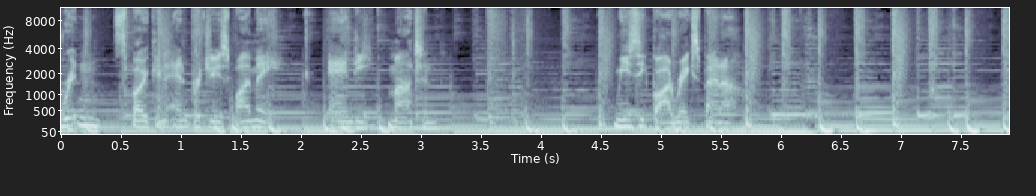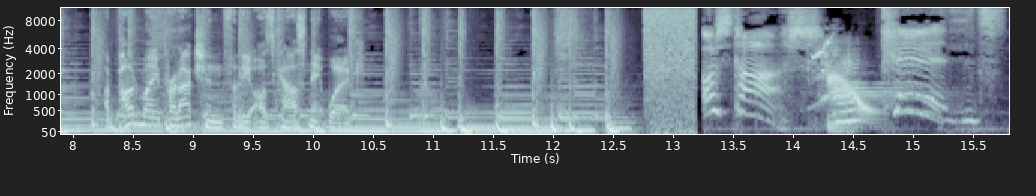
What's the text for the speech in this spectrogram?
Written, spoken, and produced by me, Andy Martin. Music by Rex Banner. A Podmate production for the Ozcast Network. Kids!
